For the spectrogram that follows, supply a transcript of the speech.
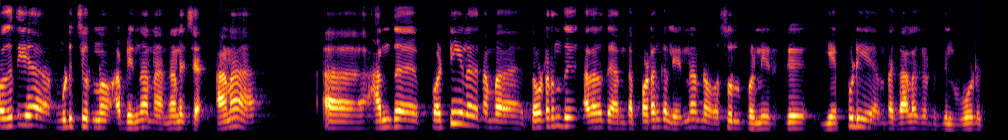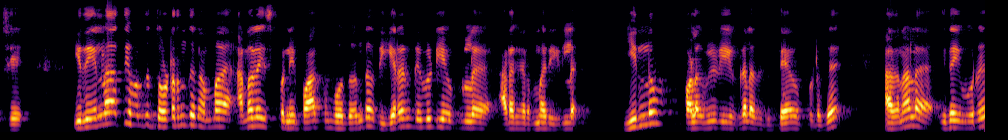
பகுதியாக முடிச்சிடணும் அப்படின்னு தான் நான் நினச்சேன். ஆனால் அந்த பட்டியலை நம்ம தொடர்ந்து அதாவது அந்த படங்கள் என்னென்ன வசூல் பண்ணியிருக்கு எப்படி அந்த காலகட்டத்தில் ஓடுச்சு இது எல்லாத்தையும் வந்து தொடர்ந்து நம்ம அனலைஸ் பண்ணி பார்க்கும்போது வந்து அது இரண்டு வீடியோக்குள்ளே அடங்குற மாதிரி இல்லை. இன்னும் பல வீடியோக்கள் அதுக்கு தேவைப்படுது. அதனால இதை ஒரு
